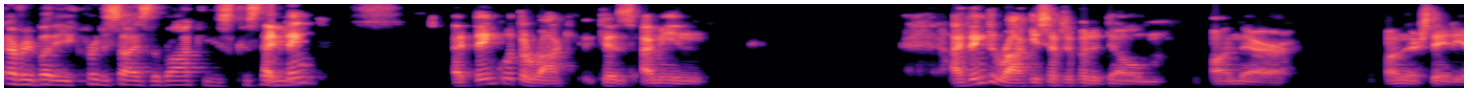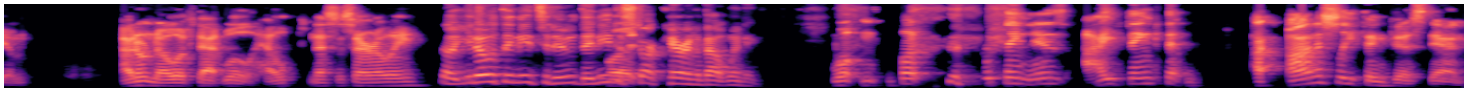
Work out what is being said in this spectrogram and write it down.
everybody criticized the Rockies because they I think I think with the Rock because I mean I think the Rockies have to put a dome on their on their stadium. I don't know if that will help necessarily. no, you know what they need to do? They need to start caring about winning. Well, but the thing is, I think that I honestly think this, Dan,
